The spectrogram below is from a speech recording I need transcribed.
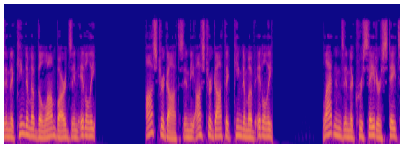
in the Kingdom of the Lombards in Italy Ostrogoths in the Ostrogothic Kingdom of Italy Latins in the Crusader states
